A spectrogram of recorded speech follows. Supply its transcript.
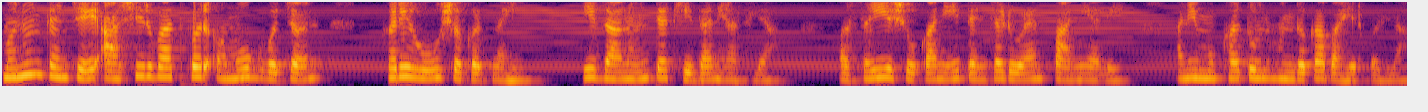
म्हणून त्यांचे आशीर्वादपर अमोघ वचन खरे होऊ शकत नाही. हे जाणून त्या खेदाने हसल्या. असह्य शोकाने त्यांच्या डोळ्यात पाणी आले आणि मुखातून हुंदका बाहेर पडला.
